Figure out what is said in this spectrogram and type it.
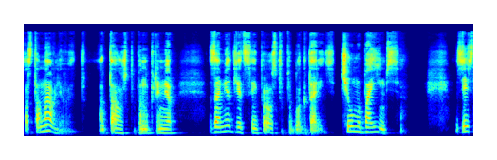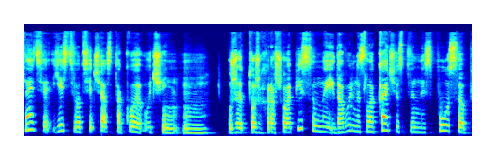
останавливает от того, чтобы, например, замедлиться и просто поблагодарить. Чего мы боимся? Здесь, знаете, есть вот сейчас такое очень уже тоже хорошо описанный и довольно злокачественный способ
